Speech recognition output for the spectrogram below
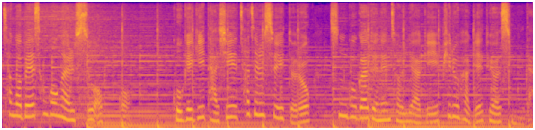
창업에 성공할 수 없고 고객이 다시 찾을 수 있도록 친구가 되는 전략이 필요하게 되었습니다.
